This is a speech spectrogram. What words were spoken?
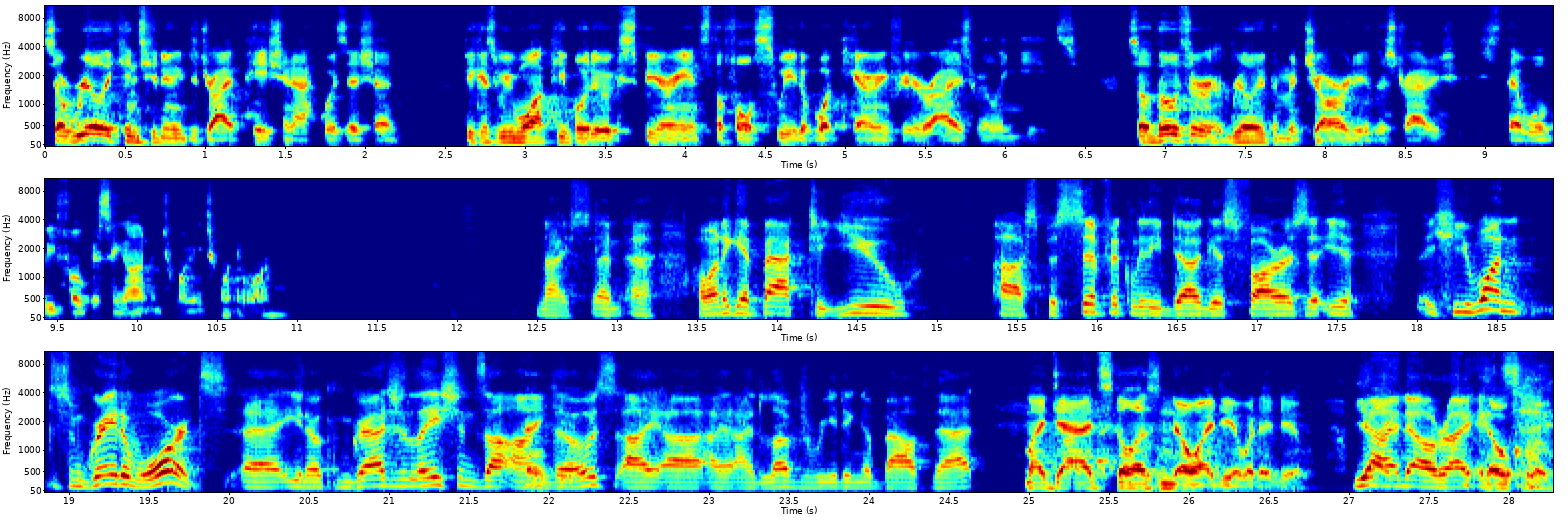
So, really continuing to drive patient acquisition because we want people to experience the full suite of what caring for your eyes really means. So those are really the majority of the strategies that we'll be focusing on in 2021. Nice. And uh, I want to get back to you uh, specifically, Doug, as far as uh, you, you won some great awards. Uh, you know, congratulations on Thank those. I, uh, I, I loved reading about that. My dad still has no idea what I do. Yeah, like, I know, right? No clue.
